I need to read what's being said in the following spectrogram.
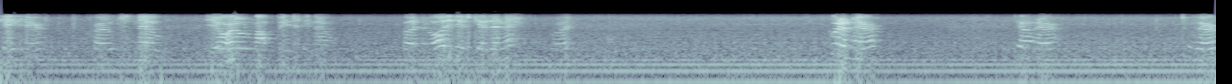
gate here. Crouch. Now, you're out of the map basically now. Right now, all you do is get in it, right? Go down here. Down here. To here.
